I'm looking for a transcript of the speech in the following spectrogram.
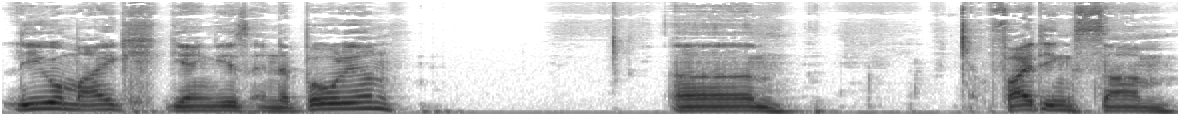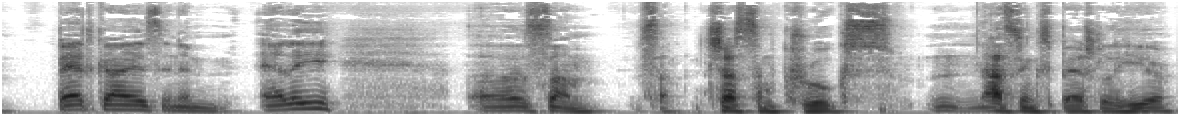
Leo, Mike, Genghis, and Napoleon um, fighting some bad guys in an alley, uh, some, some, just some crooks, nothing special here.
